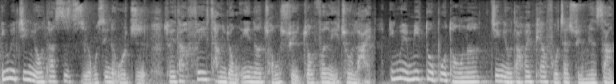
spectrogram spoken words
因为精油它是脂溶性的物质，所以它非常容易呢从水中分离出来。因为密度不同呢，精油它会漂浮在水面上，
